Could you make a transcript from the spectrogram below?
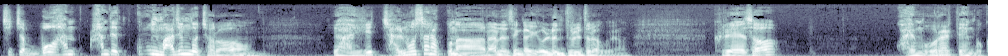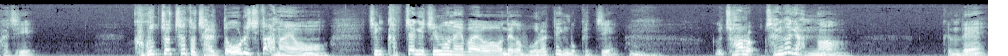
진짜 뭐 한 한 대 꾹 맞은 것처럼 야 이게 잘못 살았구나라는 생각이 얼른 들더라고요. 그래서 과연 뭘 할 때 행복하지? 그것조차도 잘 떠오르지도 않아요. 지금 갑자기 질문을 해봐요. 내가 뭘 할 때 행복했지? 그 잘 생각이 안 나. 근데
